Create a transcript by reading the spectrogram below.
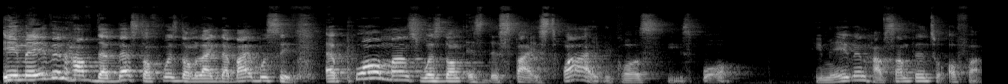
He may even have the best of wisdom, like the Bible says. A poor man's wisdom is despised. Why? Because he's poor. He may even have something to offer,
